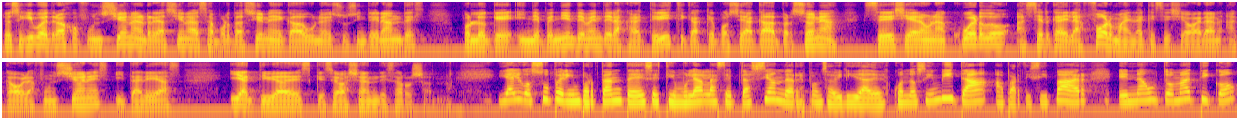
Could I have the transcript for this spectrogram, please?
Los equipos de trabajo funcionan en relación a las aportaciones de cada uno de sus integrantes, por lo que independientemente de las características que posea cada persona, se debe llegar a un acuerdo acerca de la forma en la que se llevarán a cabo las funciones y tareas y actividades que se vayan desarrollando. Y algo súper importante es estimular la aceptación de responsabilidades. Cuando se invita a participar, en automático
